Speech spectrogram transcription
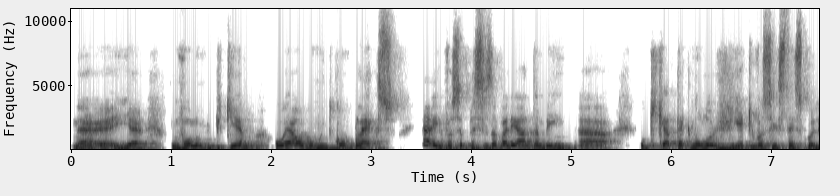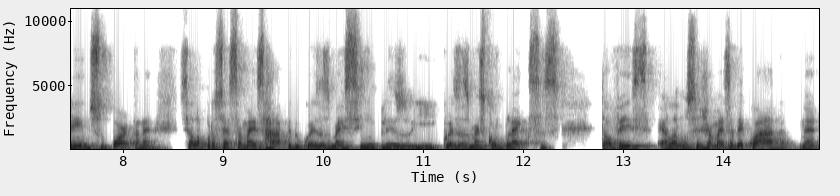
né, e é um volume pequeno, ou é algo muito complexo, é, e você precisa avaliar também a, o que, que a tecnologia que você está escolhendo suporta, né? Se ela processa mais rápido coisas mais simples e coisas mais complexas, talvez ela não seja mais adequada, né?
